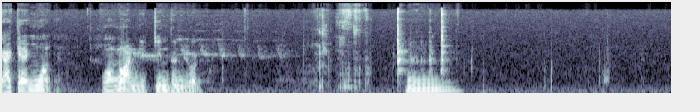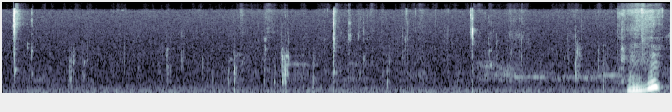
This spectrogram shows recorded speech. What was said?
ยาแก้ง่วง ง่วงนอนนี่กินตันี้หลดอืมอืม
